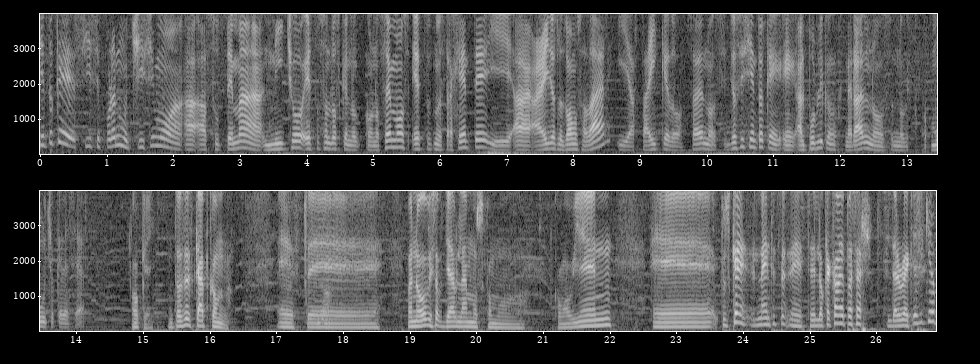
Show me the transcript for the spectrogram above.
Siento que si se fueran muchísimo a, a- a su tema nicho, estos son los que no conocemos, esto es nuestra gente y a, a ellos les vamos a dar y hasta ahí quedó, ¿sabes? Yo sí siento que eh, al público en general nos, nos dejó mucho que desear. Ok. Entonces Capcom no. Este. Bueno, Ubisoft ya hablamos como. como bien. Eh, pues qué, La este, lo que acaba de pasar, el Direct. Yo sí quiero...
